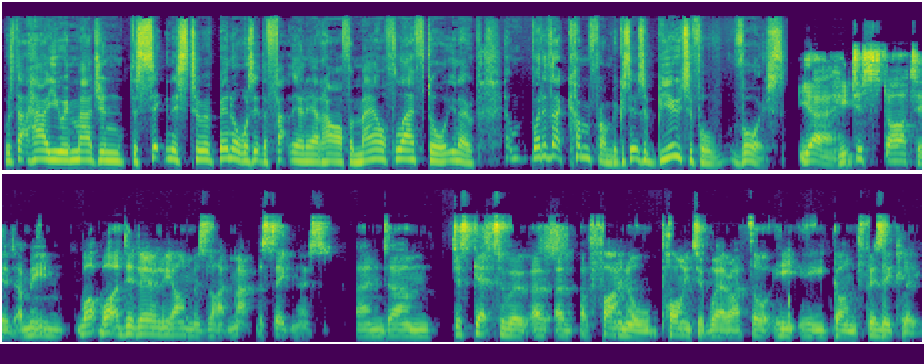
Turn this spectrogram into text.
was that how you imagined the sickness to have been, or was it the fact they only had half a mouth left, or you know, um, where did that come from? Because it was a beautiful voice. Yeah, he just started. I mean, what what I did early on was like map the sickness and um, just get to a, a, a, final point of where I thought he he'd gone physically.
